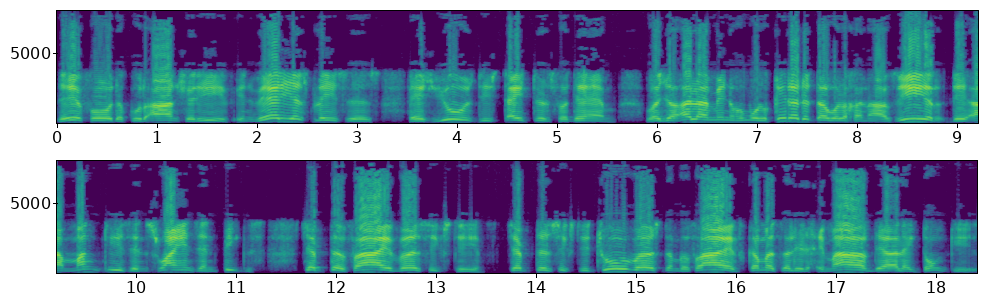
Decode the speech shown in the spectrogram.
Therefore the Quran Sharif in various places has used these titles for them. وَجَعَلَ مِنْهُمُ الْقِرَدَةَ وَالْخَنَازِيرَ They are monkeys and swines and pigs chapter 5, verse 60. Chapter 62, verse number 5, كَمَثَلِ الْحِمَارِ They are like donkeys.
